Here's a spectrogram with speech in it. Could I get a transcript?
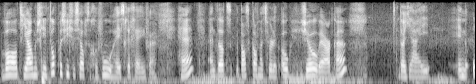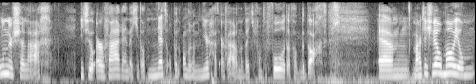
Wat jou misschien toch precies hetzelfde gevoel heeft gegeven. Hè? En dat, dat kan natuurlijk ook zo werken. Dat jij in de onderste laag iets wil ervaren en dat je dat net op een andere manier gaat ervaren dan dat je van tevoren dat had bedacht. Um, maar het is wel mooi om,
